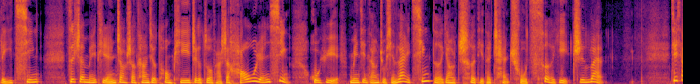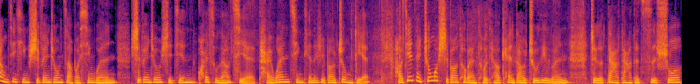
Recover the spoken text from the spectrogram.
厘清。资深媒体人赵少康就痛批这个做法是毫无人性，呼吁民进党主席赖清德要彻底的铲除侧翼之乱。接下来我们进行十分钟早报新闻，十分钟时间快速了解台湾今天的日报重点。好，今天在中国时报头版头条看到朱立伦这个大大的字说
